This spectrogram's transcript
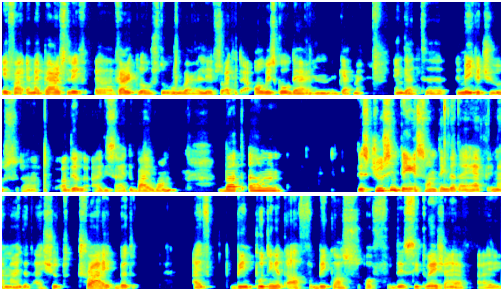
if I and my parents live uh, very close to where I live, so I could always go there and get my and get uh, make a juice uh, until I decide to buy one. But um, this juicing thing is something that I have in my mind that I should try, but I've been putting it off because of this situation. I have I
